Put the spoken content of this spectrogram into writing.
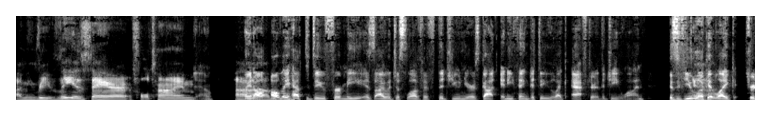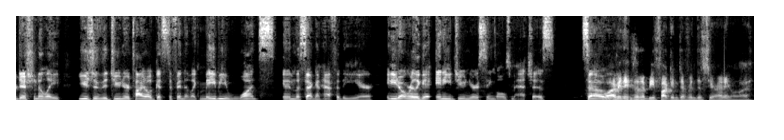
I mean, Ryu Lee is there full time. yeah. I mean, all, Um, all they have to do for me is I would just love if the juniors got anything to do like after the G1. Because if you look at like traditionally, usually the junior title gets defended like maybe once in the second half of the year, and you don't really get any junior singles matches. So, Well, everything's gonna be fucking different this year anyway.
